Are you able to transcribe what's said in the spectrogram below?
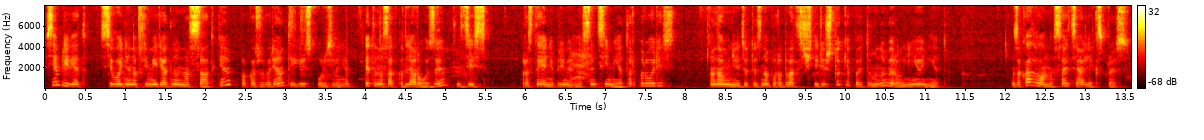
Всем привет! Сегодня на примере одной насадки покажу варианты ее использования. Это насадка для розы. Здесь расстояние примерно сантиметр прорезь. Она у меня идет из набора 24 штуки, поэтому номера у нее нет. Заказывала на сайте Алиэкспресс.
